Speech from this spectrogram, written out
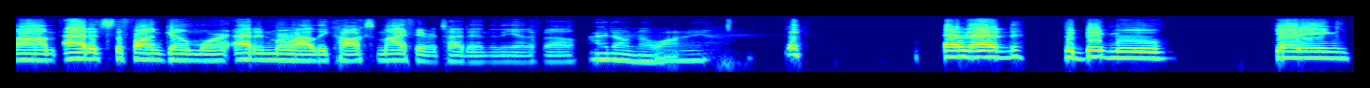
um, added Stephon Gilmore, added Mo Alie-Cox, my favorite tight end in the NFL, I don't know why. and then the big move, getting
